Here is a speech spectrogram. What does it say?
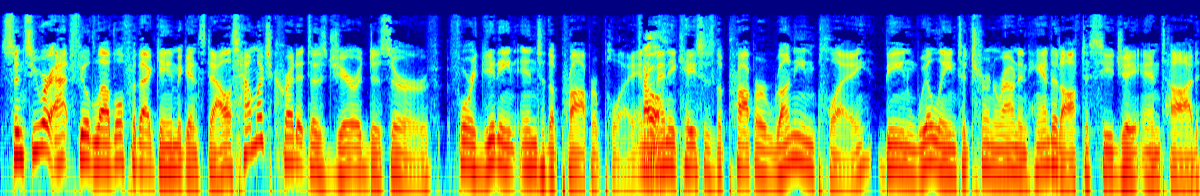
Since you were at field level for that game against Dallas, how much credit does Jared deserve for getting into the proper play? And in oh. many cases, the proper running play, being willing to turn around and hand it off to CJ and Todd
